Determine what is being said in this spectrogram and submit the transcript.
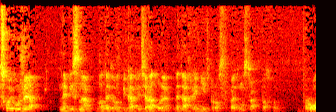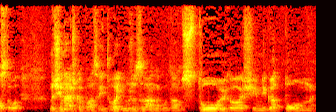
Сколько уже написано вот этой вот пикап литературы, это охренеть просто по этому страху подхода. Просто вот начинаешь копаться, и твою же за ногу там столько вообще мегатонны.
